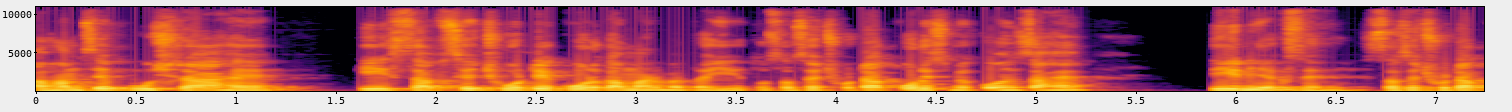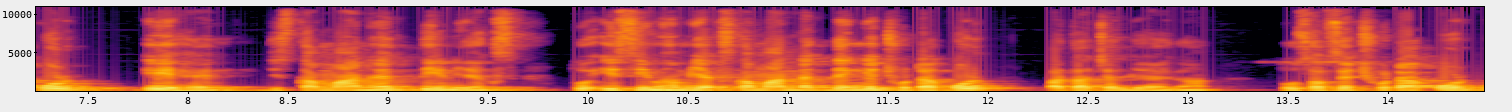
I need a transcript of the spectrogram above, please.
अब हमसे पूछ रहा है कि सबसे छोटे कोण का मान बताइए। तो सबसे छोटा कोण इसमें कौन सा है? तीन यक्स है। सबसे छोटा कोण ए है, जिसका मान है तीन यक्स तो इसी में हम यक्स का मान रख देंगे, छोटा कोण पता चल जाएगा। तो सबसे छोटा कोण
